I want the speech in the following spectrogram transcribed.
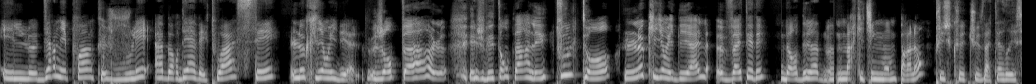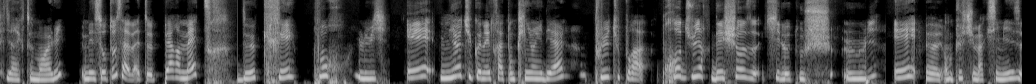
Et le dernier point que je voulais aborder avec toi, c'est le client idéal. J'en parle et je vais t'en parler tout le temps. Le client idéal va t'aider. Alors déjà, marketingment parlant, puisque tu vas t'adresser directement à lui. Mais surtout, ça va te permettre de créer pour lui. Et mieux tu connaîtras ton client idéal, plus tu pourras produire des choses qui le touchent lui et euh, en plus tu maximises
